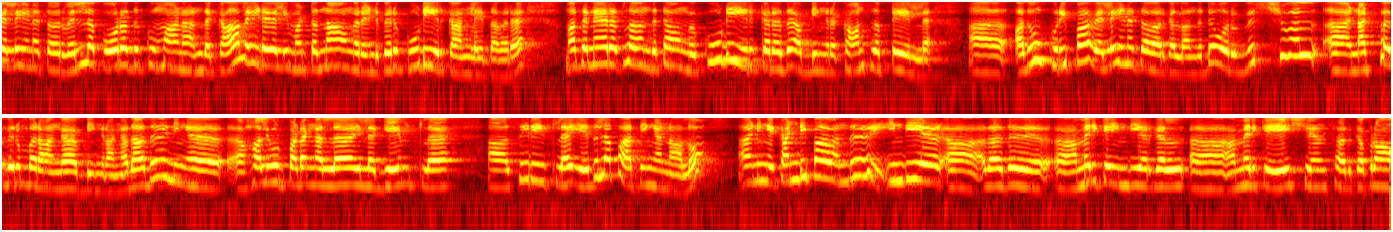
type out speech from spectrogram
வெள்ளை இனத்தவர் வெளில போகிறதுக்குமான அந்த கால இடைவெளி மட்டும்தான் அவங்க ரெண்டு பேரும் கூடி இருக்காங்களே தவிர மற்ற நேரத்தில் வந்துட்டு அவங்க கூடி இருக்கிறது அப்படிங்கிற கான்செப்டே இல்லை. அதுவும் குறிப்பாக வெள்ளை இனத்தவர்கள் வந்துட்டு ஒரு விர்ச்சுவல் நட்பை விரும்புகிறாங்க அப்படிங்கிறாங்க. அதாவது நீங்கள் ஹாலிவுட் படங்களில் இல்லை கேம்ஸில் சீரீஸில் எதில் பார்த்தீங்கன்னாலும் நீங்கள் கண்டிப்பாக வந்து இந்தியர் அதாவது அமெரிக்க இந்தியர்கள் அமெரிக்க ஏஷியன்ஸ் அதுக்கப்புறம்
